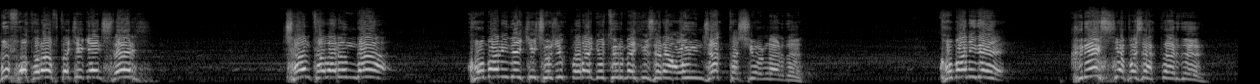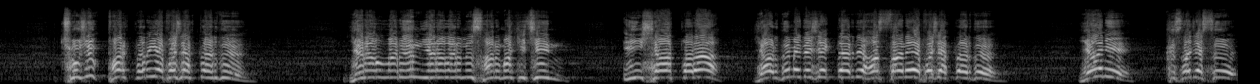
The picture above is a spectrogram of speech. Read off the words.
Bu fotoğraftaki gençler çantalarında Kobani'deki çocuklara götürmek üzere oyuncak taşıyorlardı. Kobani'de kreş yapacaklardı. Çocuk parkları yapacaklardı. Yaralıların yaralarını sarmak için inşaatlara yardım edeceklerdi, hastane yapacaklardı. Yani kısacası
